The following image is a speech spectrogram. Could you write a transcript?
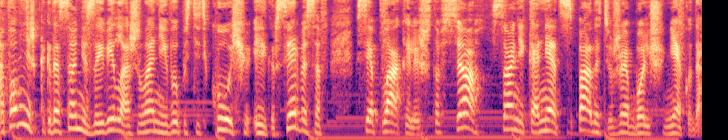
А помнишь, когда Sony заявила о желании выпустить кучу игр-сервисов, все плакали, что все, Sony конец, спадать уже больше некуда.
